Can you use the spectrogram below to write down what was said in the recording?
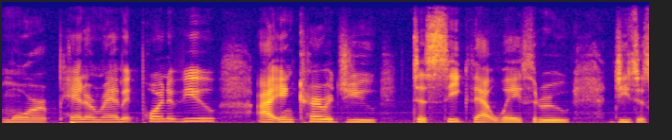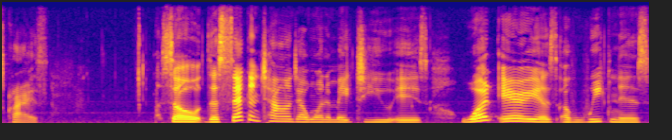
more panoramic point of view, I encourage you to seek that way through Jesus Christ. So, the second challenge I want to make to you is what areas of weakness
